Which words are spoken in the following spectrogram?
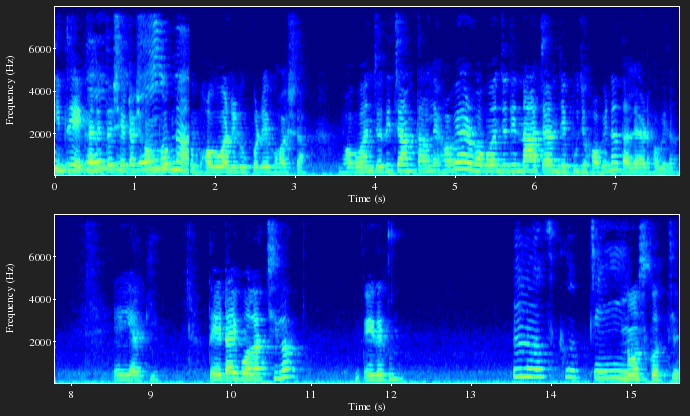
কিন্তু এখানে তো সেটা সম্ভব না। ভগবানের উপরে ভরসা। ভগবান যদি চান তাহলে হবে আর ভগবান যদি না চান যে পুজো হবে না তাহলে আর হবে না। এই আর কি। তো এটাই বলার ছিল। এই দেখুন। নোস করছে।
